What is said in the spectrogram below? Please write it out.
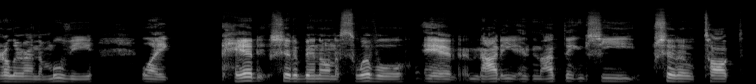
earlier in the movie, like head should have been on a swivel and not even. I think she should have talked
